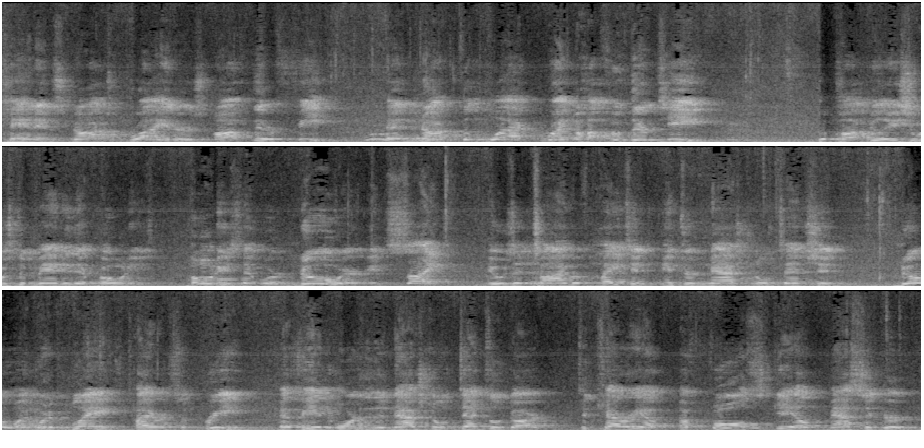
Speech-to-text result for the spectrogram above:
cannons knocked rioters off their feet and knocked the plaque right off of their teeth. The population was demanding their ponies, ponies that were nowhere in sight. It was a time of heightened international tension. No one would have blamed Tyrant Supreme if he had ordered the National Dental Guard to carry out a full-scale massacre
